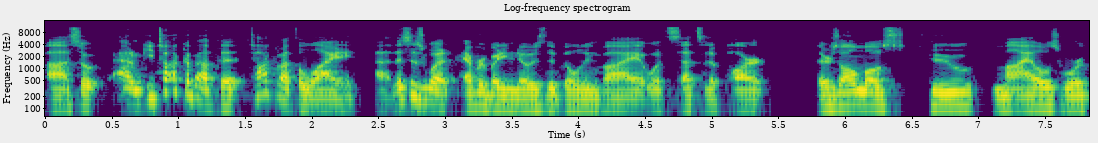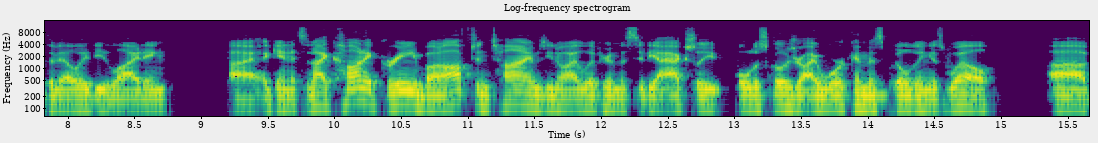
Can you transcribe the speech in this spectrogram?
Uh, so, Adam, can you talk about the talk about the lighting? Uh, this is what everybody knows the building by. What sets it apart? There's almost two miles worth of LED lighting. Uh, again, it's an iconic green, but oftentimes, you know, I live here in the city. I actually, full disclosure, I work in this building as well. Uh,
